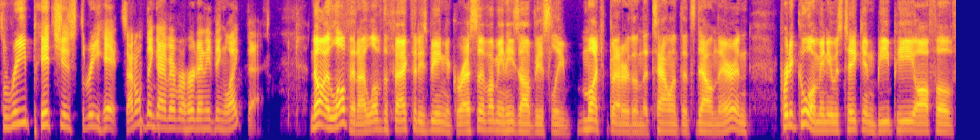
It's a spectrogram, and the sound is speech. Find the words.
Three pitches, three hits. I don't think I've ever heard anything like that. No, I love it. I love the fact that he's being aggressive. I mean, he's obviously much better than the talent that's down there and pretty cool. I mean, he was taking BP off of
